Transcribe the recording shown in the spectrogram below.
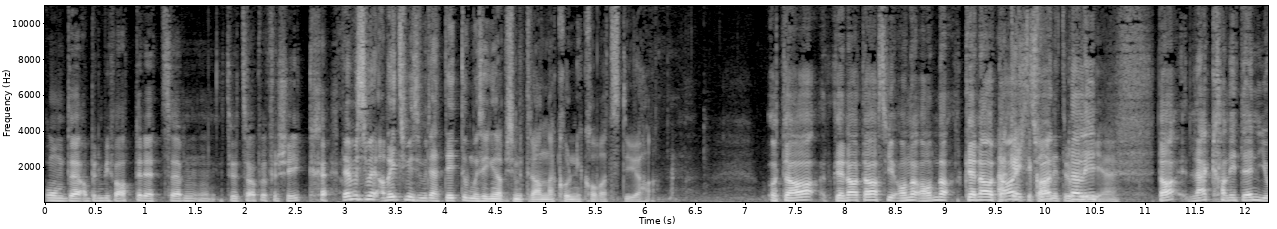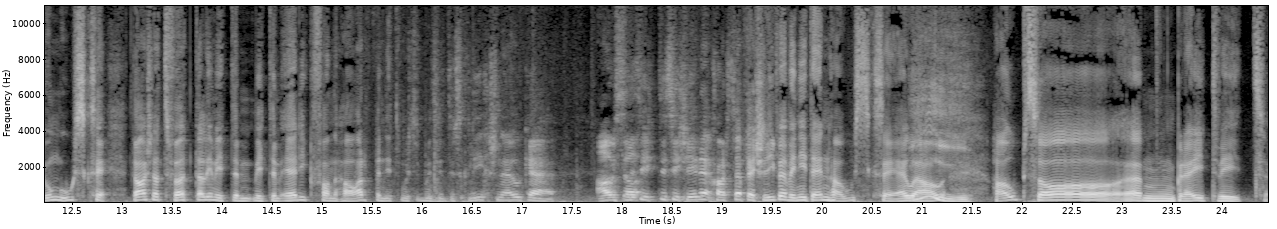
und, äh, aber mein Vater hat es ähm, tut's aber verschicken. Dann müssen wir, aber jetzt müssen wir den Titel muss irgendetwas mit der Anna Kurnikova zu tun haben. Und da, genau da sind auch noch andere, genau da ist das gar nicht ja. da, leck, habe ich den jung ausgesehen. Da ist noch das Foto mit dem, mit dem Erik van Harpen, jetzt muss, muss ich das gleich schnell geben. Also, Das ist, das ist ihre, kannst du es beschreiben, wie ich dann ausgesehen habe? Halb, so ähm, breit wie jetzt.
